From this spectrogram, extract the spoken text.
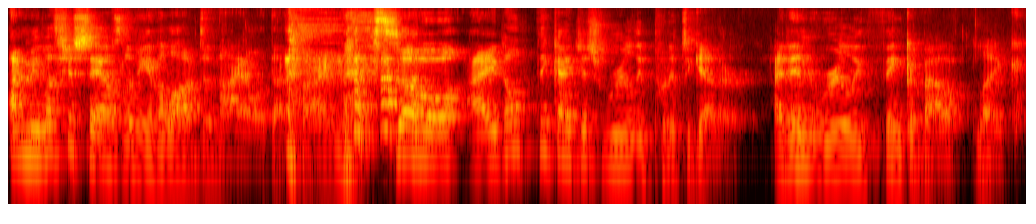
I mean, let's just say I was living in a lot of denial at that time. so I don't think I just really put it together. I didn't really think about like,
